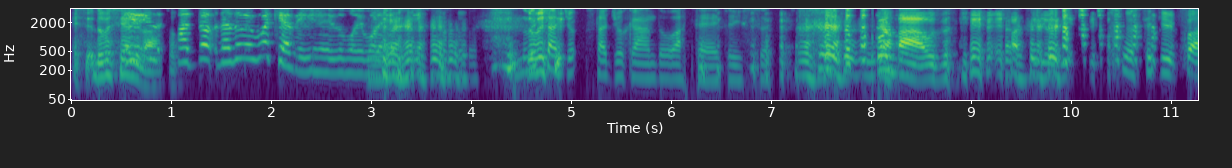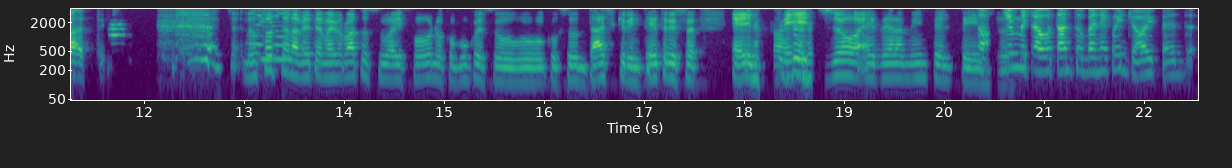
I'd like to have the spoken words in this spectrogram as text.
E se- dove sei Io- arrivato? ma do- da dove vuoi che arrivi nei rumori molesti? Dove, Dove sta, sei- gio- sta giocando a Tetris? Col mouse, che è fastidiosissimo. sì, infatti. Cioè, non so se l'avete mai provato su iPhone o comunque su, su un touchscreen Tetris, è il peggio, è veramente il No, peggio. io mi trovo tanto bene con i joypad.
